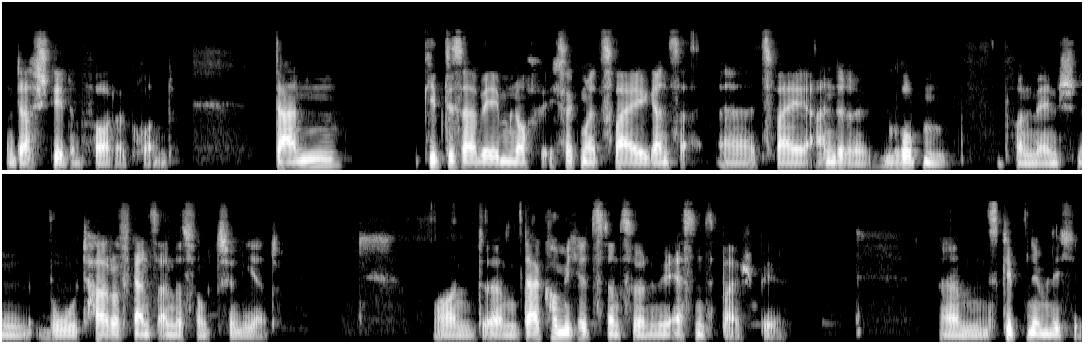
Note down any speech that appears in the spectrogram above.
Und das steht im Vordergrund. Dann gibt es aber eben noch, ich sag mal, zwei ganz, äh, zwei andere Gruppen von Menschen, wo Tarov ganz anders funktioniert. Und ähm, da komme ich jetzt dann zu einem Essensbeispiel. Ähm, es gibt nämlich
